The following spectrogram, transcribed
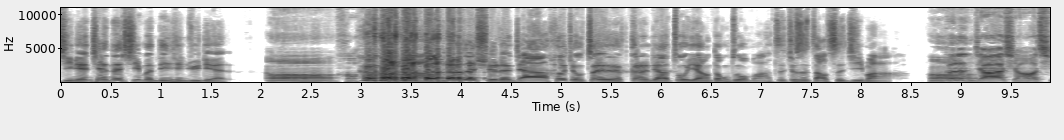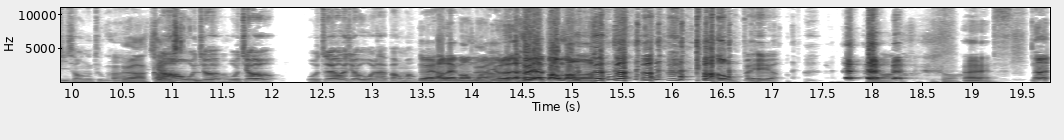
几年前的西门町新据点哦，你就在学人家喝酒醉了，跟人家做一样的动作嘛，这就是找刺激嘛。跟人家想要起冲突，对啊，然后我就我就我最后就我来帮忙，对他来帮忙，有人会来帮忙啊，靠背 啊，对吧？哎，那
